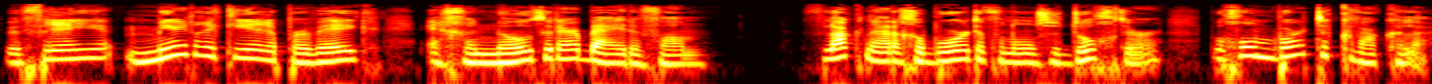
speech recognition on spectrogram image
We vreden meerdere keren per week en genoten daar beide van. Vlak na de geboorte van onze dochter begon Bart te kwakkelen.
